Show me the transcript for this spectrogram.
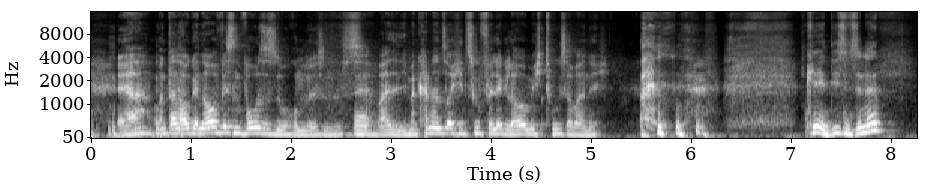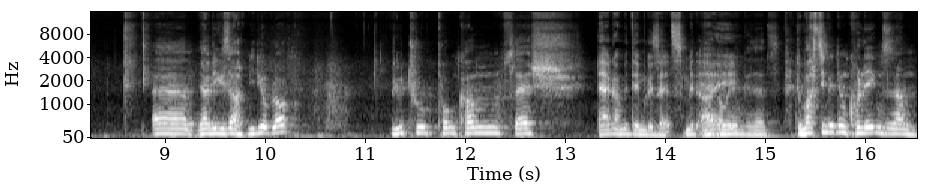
Ja, und dann auch genau wissen, wo sie suchen müssen. Das Ja. weiß ich nicht. Man kann an solche Zufälle glauben, ich tue es aber nicht. Okay, in diesem Sinne, äh, ja, wie gesagt, Videoblog, youtube.com slash Ärger mit dem Gesetz, mit Ärger mit dem. Gesetz. Du machst die mit einem Kollegen zusammen.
